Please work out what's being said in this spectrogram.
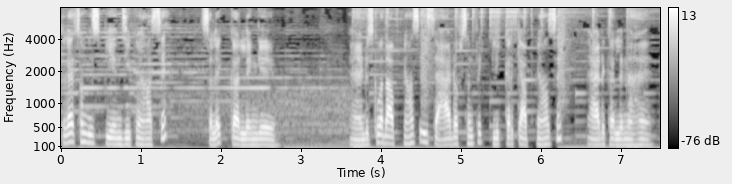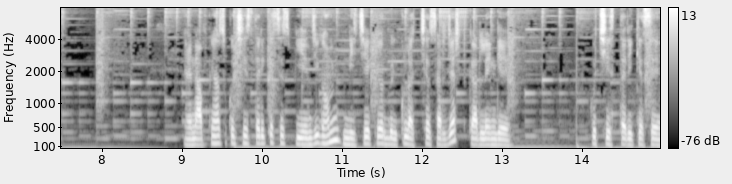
तो गैस हम इस पीएनजी को यहाँ से सेलेक्ट कर लेंगे। एंड उसके बाद आपके यहाँ से इस ऐड ऑप्शन पे क्लिक करके आपके यहाँ से ऐड कर लेना है। एंड आपके यहाँ से कुछ इस तरीके से इस पीएनजी को हम नीचे की ओर बिल्कुल अच्छे से एडजस्ट कर लेंगे। कुछ इस तरीके से।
